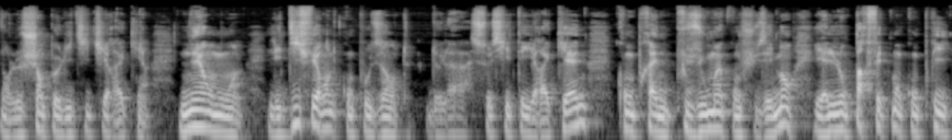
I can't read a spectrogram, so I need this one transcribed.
dans le champ politique irakien. Néanmoins, les différentes composantes de la société irakienne comprennent plus ou moins confusément, et elles l'ont parfaitement compris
